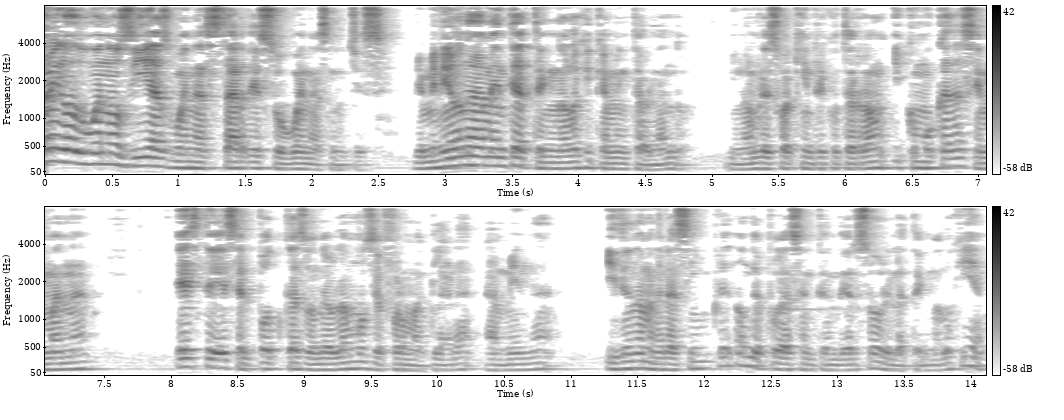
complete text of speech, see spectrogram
amigos, buenos días, buenas tardes o buenas noches. Bienvenido nuevamente a Tecnológicamente Hablando. Mi nombre es Joaquín Rico Terrón y como cada semana, este es el podcast donde hablamos de forma clara, amena y de una manera simple donde puedas entender sobre la tecnología.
